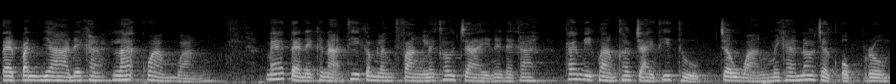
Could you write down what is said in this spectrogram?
แต่ปัญญาเนี่ยค่ะละความหวัง แม้แต่ในขณะที่กำลังฟังและเข้าใจเนี่ยนะคะ ถ้ามีความเข้าใจที่ถูกจะหวังไหมคะนอกจากอบรม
